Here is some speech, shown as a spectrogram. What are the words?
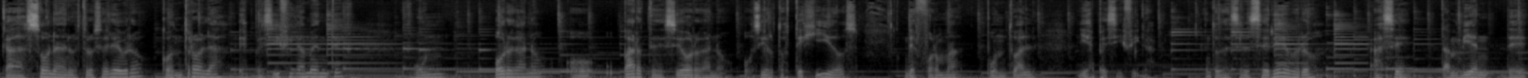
Cada zona de nuestro cerebro controla específicamente un órgano o parte de ese órgano o ciertos tejidos de forma puntual y específica. Entonces el cerebro hace también de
